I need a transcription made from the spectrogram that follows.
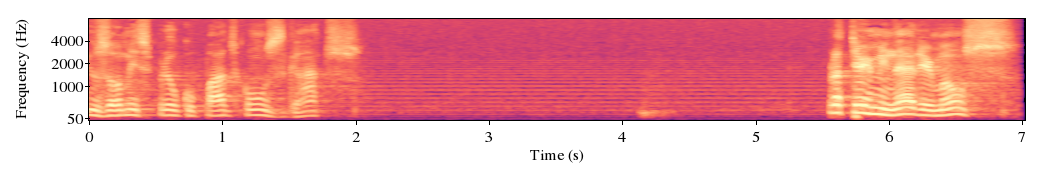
e os homens preocupados com os gatos. Para terminar, irmãos,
